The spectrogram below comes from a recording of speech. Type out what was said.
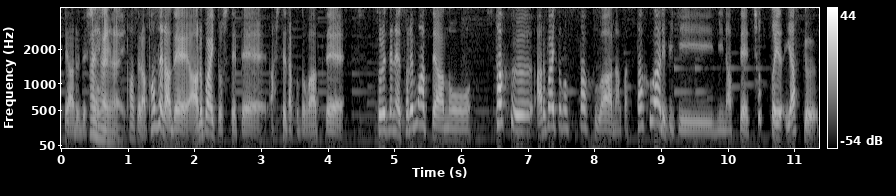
ってあるでしょ？はいはいはい。パセラ、パセラでアルバイトしてて、あしてたことがあって、それでね、それもあって、あのスタッフ、アルバイトのスタッフは、なんかスタッフ割引になって、ちょっと安く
